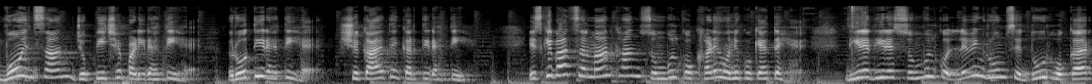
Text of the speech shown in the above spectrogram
वो इंसान जो पीछे पड़ी रहती है, रोती रहती है, शिकायतें करती रहती है। इसके बाद सलमान खान सुम्बुल को खड़े होने को कहते हैं। धीरे धीरे सुम्बुल को लिविंग रूम से दूर होकर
